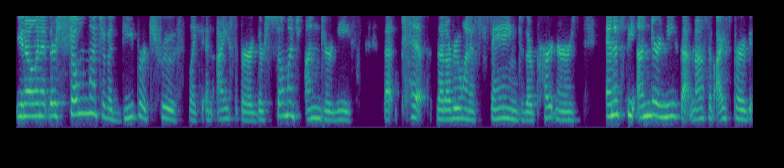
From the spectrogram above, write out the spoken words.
You know, and it, there's so much of a deeper truth, like an iceberg. There's so much underneath that tip that everyone is saying to their partners and it's the underneath that massive iceberg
